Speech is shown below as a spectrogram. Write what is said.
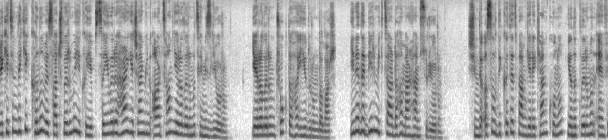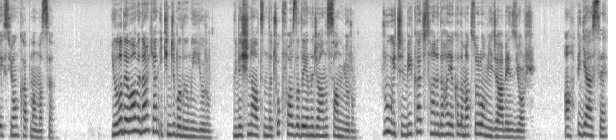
Ceketimdeki kanı ve saçlarımı yıkayıp sayıları her geçen gün artan yaralarımı temizliyorum. Yaralarım çok daha iyi durumdalar. Yine de bir miktar daha merhem sürüyorum. Şimdi asıl dikkat etmem gereken konu yanıklarımın enfeksiyon kapmaması. Yola devam ederken ikinci balığımı yiyorum. Güneşin altında çok fazla dayanacağını sanmıyorum. Ruh için birkaç tane daha yakalamak zor olmayacağı benziyor. Ah bir gelse.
